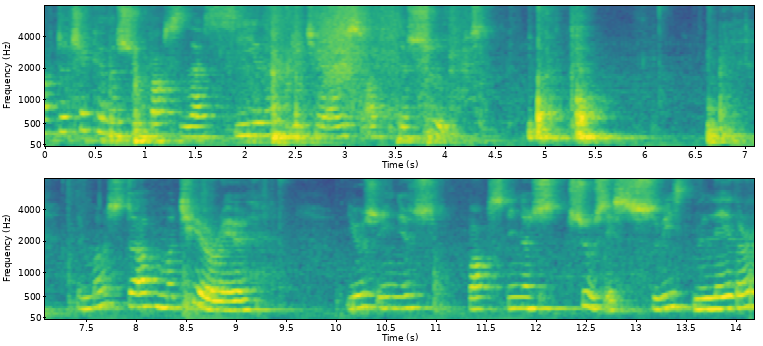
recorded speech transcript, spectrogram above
After checking the shoebox, let's see the details of the shoe. The most of material used in this box in the shoes is Swiss leather.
